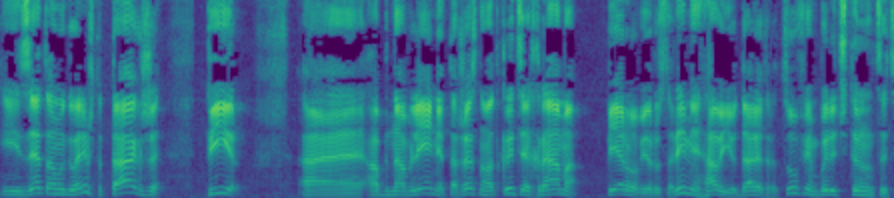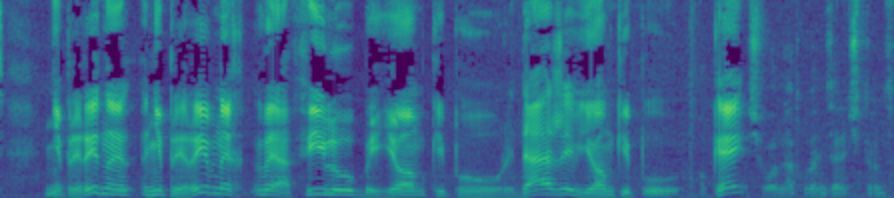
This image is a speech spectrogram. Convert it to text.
И из этого мы говорим, что также пир, э, обновление, торжественного открытия храма первого в Иерусалиме, Хави Юдалит Рацуфим, были 14 непрерывных, непрерывных Веафилу Бьем Кипур. И даже в Йом Кипур. Окей? Чего, ну, откуда они взяли 14?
